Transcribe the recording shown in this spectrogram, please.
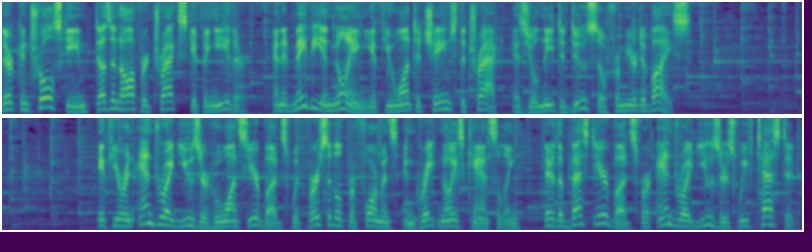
Their control scheme doesn't offer track skipping either, and it may be annoying if you want to change the track as you'll need to do so from your device. If you're an Android user who wants earbuds with versatile performance and great noise cancelling, they're the best earbuds for Android users we've tested.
